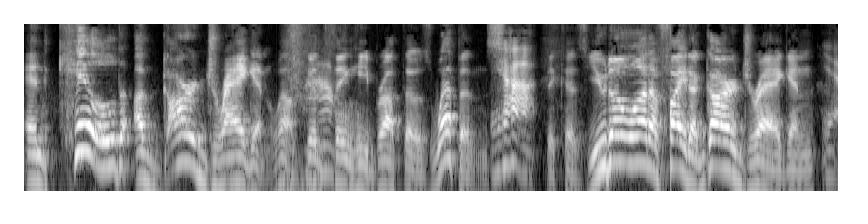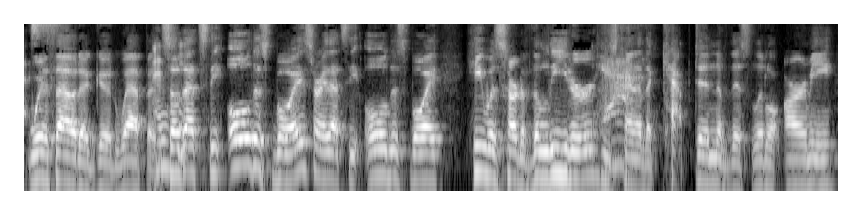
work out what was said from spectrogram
and killed a guard dragon. Well, good Wow. thing he brought those weapons. Yeah. Because you don't want to fight a guard dragon Yes. without a good weapon. And so he- that's the oldest boy. Sorry, that's the oldest boy. He was sort of the leader. He's kind of the captain of this little army.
